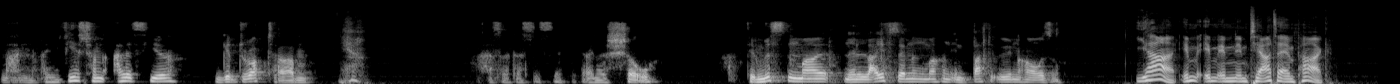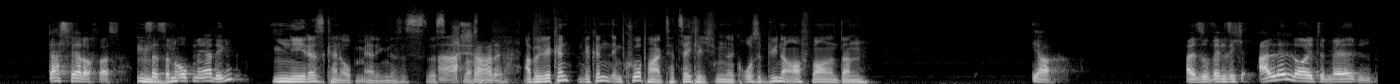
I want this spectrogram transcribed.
Mann, wenn wir schon alles hier gedroppt haben. Ja. Also, das ist wirklich eine Show. Wir müssten mal eine Live-Sendung machen in Bad Oeynhausen. Ja, im, im, im, im Theater im Park. Das wäre doch was. Ist das so ein Mhm. Open-Air-Ding? Nee, das ist kein Open Air Ding, das ist, das ist Ah, schade. Aber wir könnten, wir könnten im Kurpark tatsächlich eine große Bühne aufbauen und dann, Ja. Also, wenn sich alle Leute melden,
